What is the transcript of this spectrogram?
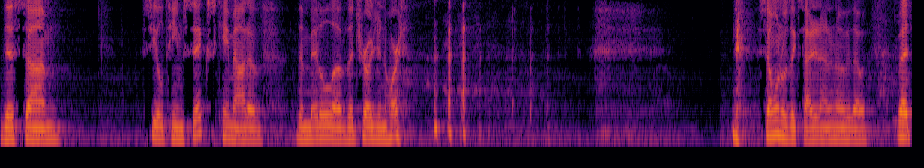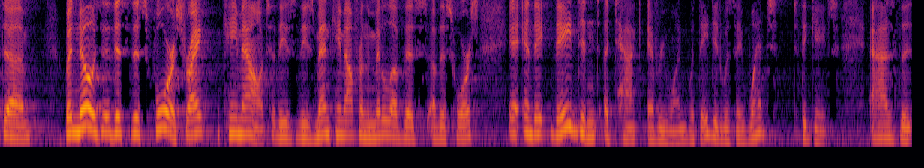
this um, SEAL Team 6 came out of the middle of the Trojan horse. Someone was excited. I don't know who that was. But. Um, but no, this, this force, right, came out. These, these men came out from the middle of this, of this horse, and they, they didn't attack everyone. What they did was they went to the gates. As the,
